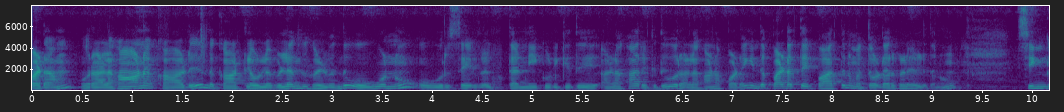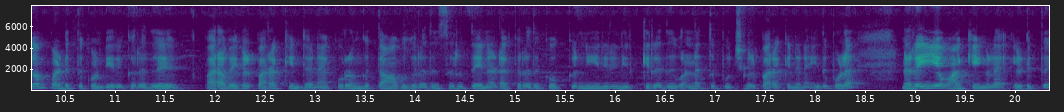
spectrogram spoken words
படம் ஒரு அழகான காடு இந்த காட்டில் உள்ள விலங்குகள் வந்து ஒவ்வொன்றும் ஒவ்வொரு செயல்கள். தண்ணி குடிக்குது அழகாக இருக்குது ஒரு அழகான படம். இந்த படத்தை பார்த்து நம்ம தொடர்களை எழுதணும். சிங்கம் படுத்து கொண்டிருக்கிறது. பறவைகள் பறக்கின்றன. குரங்கு தாவுகிறது சிறுத்தை நடக்கிறது கொக்கு நீரில் நிற்கிறது வண்ணத்து பூச்சிகள் பறக்கின்றன. இது போல் நிறைய வாக்கியங்களை எடுத்து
